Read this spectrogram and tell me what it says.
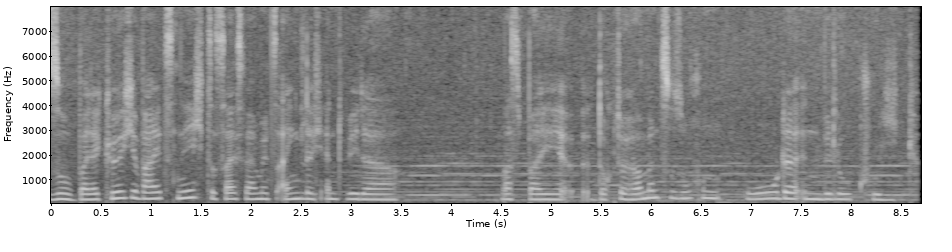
So, bei der Kirche war jetzt nicht. Das heißt, wir haben jetzt eigentlich entweder was bei Dr. Herman zu suchen oder in Willow Creek.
